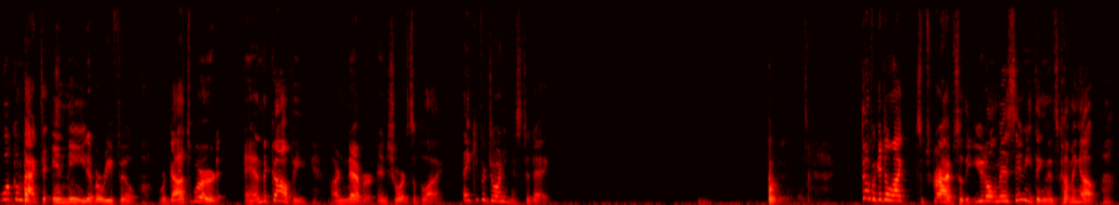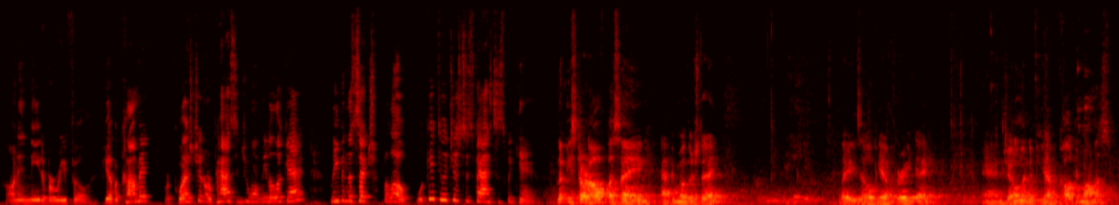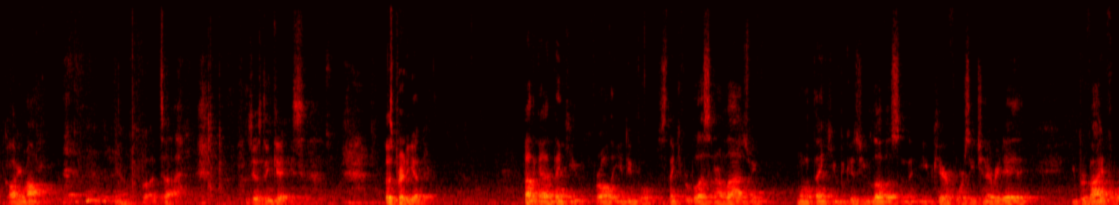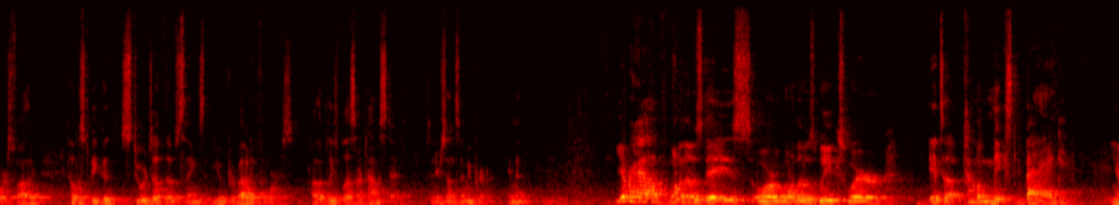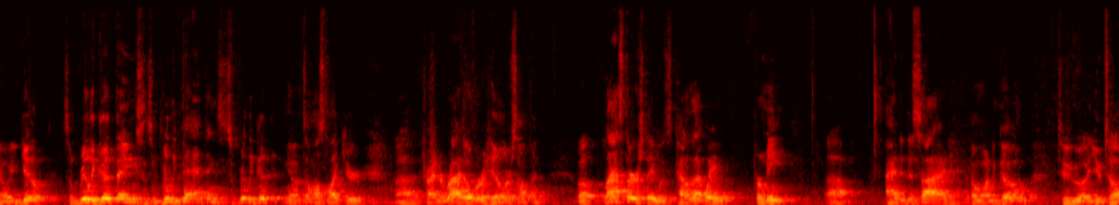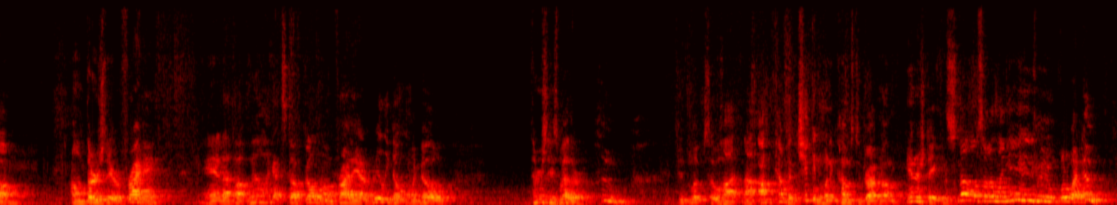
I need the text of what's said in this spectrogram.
Welcome back to In Need of a Refill, where God's Word and the coffee are never in short supply. Thank you for joining us today. Don't forget to like and subscribe so that you don't miss anything that's coming up on In Need of a Refill. If you have a comment or question or passage you want me to look at, leave in the section below. We'll get to it just as fast as we can. Let me start off by saying Happy Mother's Day. Ladies, I hope you have a great day. And gentlemen, if you haven't called your mamas, call your mama. You know, but uh, just in case. Let's pray together. Father God, thank you for all that you do for us. Thank you for blessing our lives. We want to thank you because you love us and that you care for us each and every day, that you provide for us, Father. Help us to be good stewards of those things that you have provided for us. Father, please bless our time of study. It's in your son's name we pray. Amen. You ever have one of those days or one of those weeks where it's a kind of a mixed bag? You know, you get a, some really good things and some really bad things. It's really good, you know, it's almost like you're uh, trying to ride over a hill or something. Well, last Thursday was kind of that way for me. Uh, I had to decide if I wanted to go to uh, Utah on Thursday or Friday and I thought, well, I got stuff going on Friday. I really don't want to go. Thursday's weather, whew, didn't look so hot. Now, I'm kind of a chicken when it comes to driving on the interstate in the snow, so I was like, eh, what do I do?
